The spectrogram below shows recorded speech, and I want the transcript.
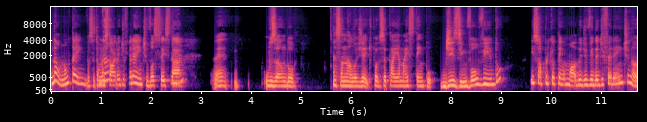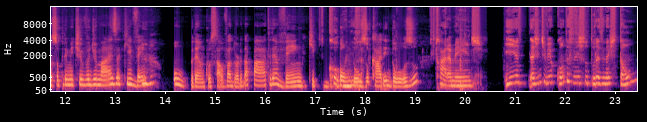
Não, não tem. Você tem uma não. história diferente. Você está uhum. né, usando essa analogia, tipo, você tá aí há mais tempo desenvolvido, e só porque eu tenho um modo de vida diferente, não, eu sou primitivo demais, aqui vem uhum. o branco salvador da pátria, vem que bondoso, caridoso. Claramente. E a gente vê quanto essas estruturas ainda estão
